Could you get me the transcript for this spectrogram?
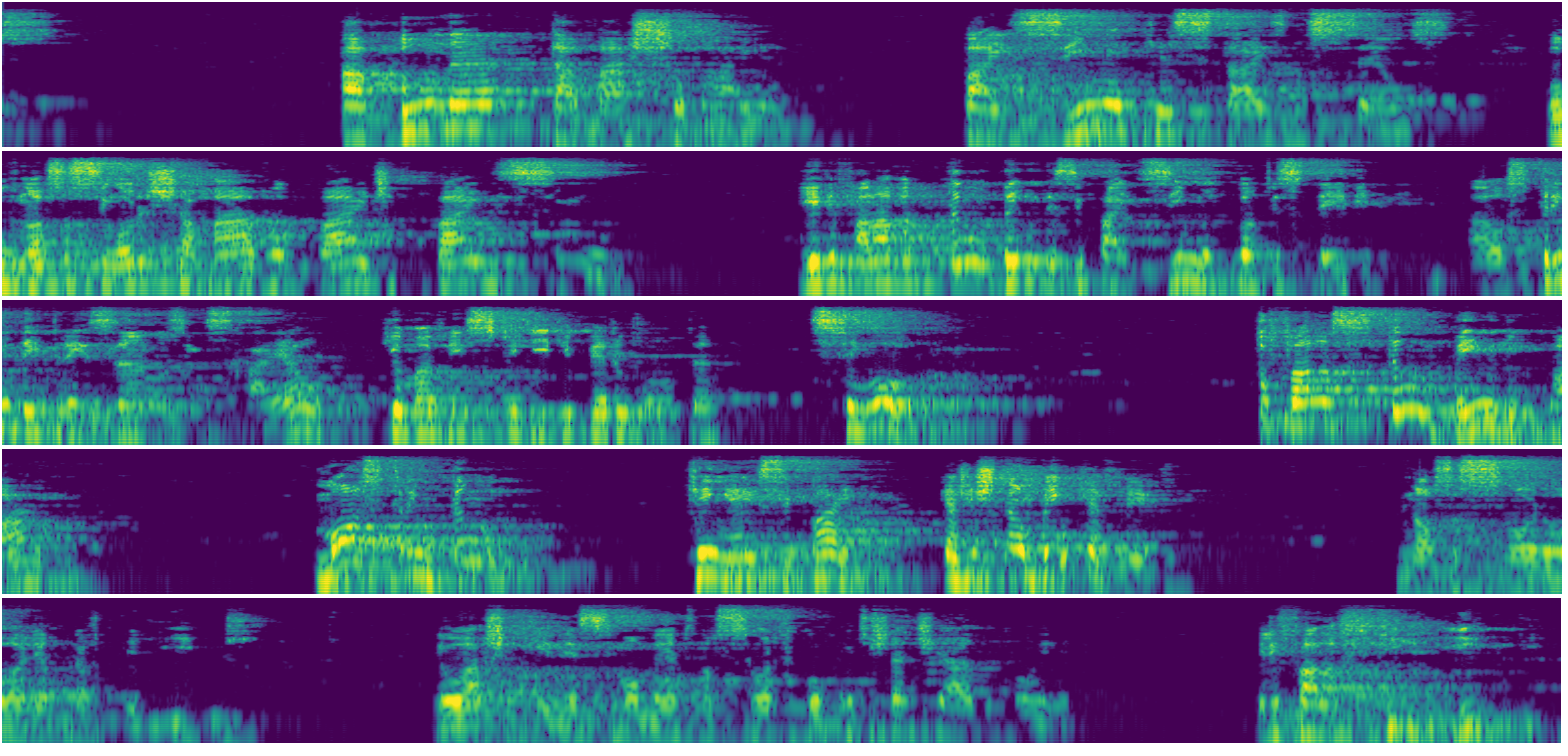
Abuna da Machobaia. Paizinho que estais nos céus. O nosso Senhor chamava o Pai de Paizinho. E ele falava tão bem desse Paizinho enquanto esteve aos 33 anos em Israel, que uma vez Felipe pergunta: Senhor, tu falas tão bem do Pai, mostra então quem é esse Pai, que a gente também quer ver. Nosso Senhor olha para Felipe. Eu acho que nesse momento Nosso Senhor ficou muito chateado com ele. Ele fala: Filipe,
